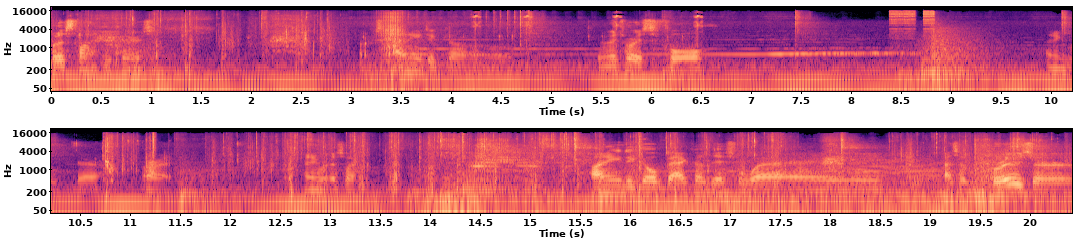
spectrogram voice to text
But it's fine, who cares? Alright, so I need to go. Inventory is full. I need to go there. Alright. Anyway, this way. I need to go back this way. That's a cruiser.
